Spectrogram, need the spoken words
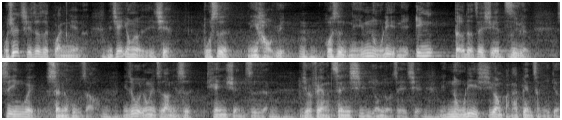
我觉得其实这是观念了。你今天拥有的一切，不是你好运，嗯或是你努力你应得的这些资源，是因为神的护照。你如果永远知道你是天选之人，你就会非常珍惜你拥有这一切，你努力希望把它变成一个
